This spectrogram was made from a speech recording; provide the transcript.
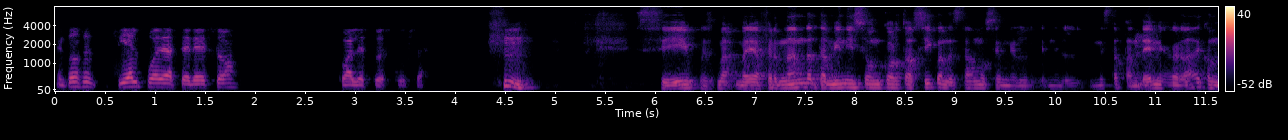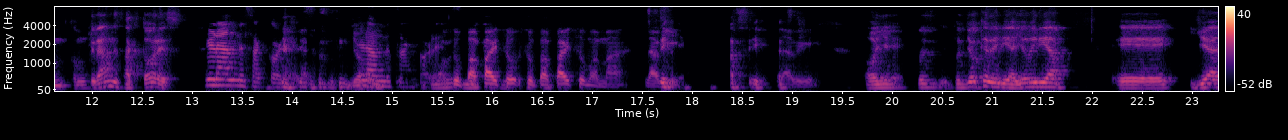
Entonces, si él puede hacer eso, ¿cuál es tu excusa? Sí, pues María Fernanda también hizo un corto así cuando estábamos en, el, en, esta pandemia, ¿verdad? Con, con grandes actores. Grandes actores. grandes actores. Su papá, y su, su, papá y su mamá, la vi. Así La vi. Oye, pues, pues, yo qué diría, yo diría, eh, ya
